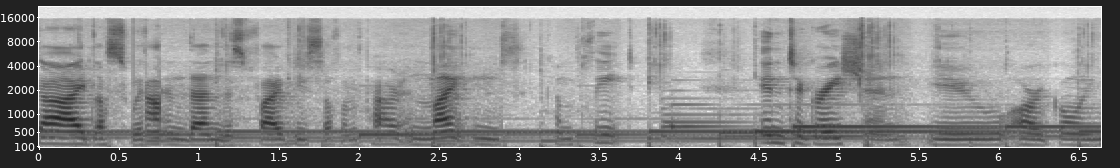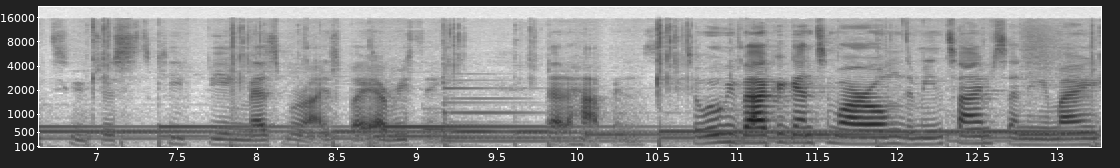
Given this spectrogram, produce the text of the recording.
guide, with, and then this 5D self-empowered, enlightened, complete integration. You are going to just keep being mesmerized by everything that happens. So we'll be back again tomorrow. In the meantime, sending you my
